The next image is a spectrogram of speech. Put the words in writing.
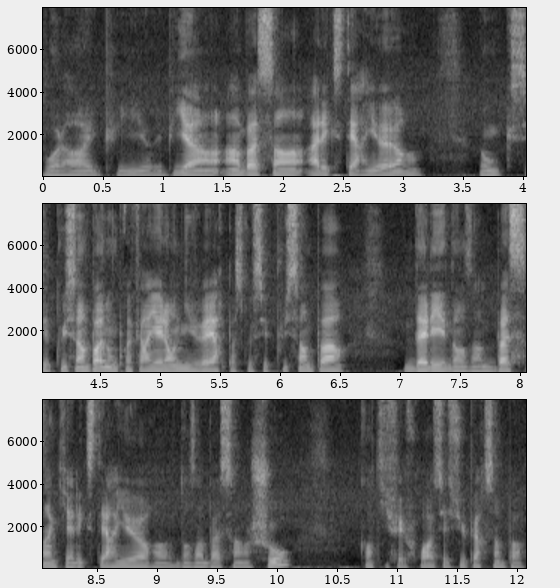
voilà, et puis et puis il y a un, bassin à l'extérieur. Donc c'est plus sympa, nous on préfère y aller en hiver parce que c'est plus sympa d'aller dans un bassin qui est à l'extérieur, dans un bassin chaud. Quand il fait froid, c'est super sympa.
